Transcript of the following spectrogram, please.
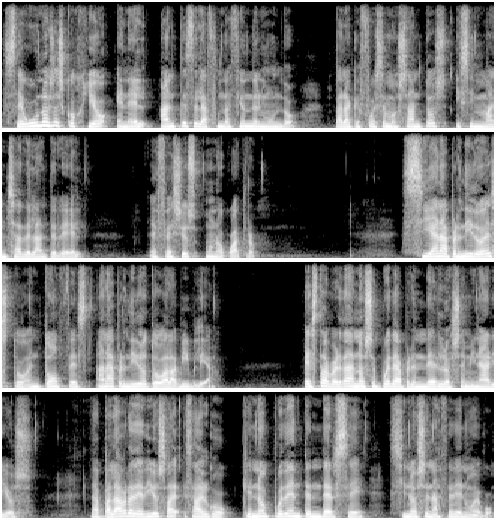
según nos escogió en él antes de la fundación del mundo, para que fuésemos santos y sin mancha delante de él. Efesios 1.4. Si han aprendido esto, entonces han aprendido toda la Biblia. Esta verdad no se puede aprender en los seminarios. La palabra de Dios es algo que no puede entenderse si no se nace de nuevo.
